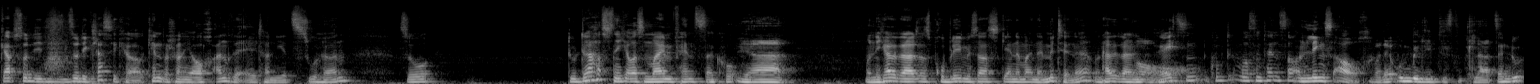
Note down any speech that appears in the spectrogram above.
gab es so die, so die Klassiker, kennt wahrscheinlich auch andere Eltern, die jetzt zuhören, so, du darfst nicht aus meinem Fenster gucken. Ja, Und ich hatte da halt das Problem, ich saß gerne mal in der Mitte, ne? Und hatte dann Oh. rechts guckt aus dem Fenster und links auch. war der unbeliebteste Platz. Wenn du,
